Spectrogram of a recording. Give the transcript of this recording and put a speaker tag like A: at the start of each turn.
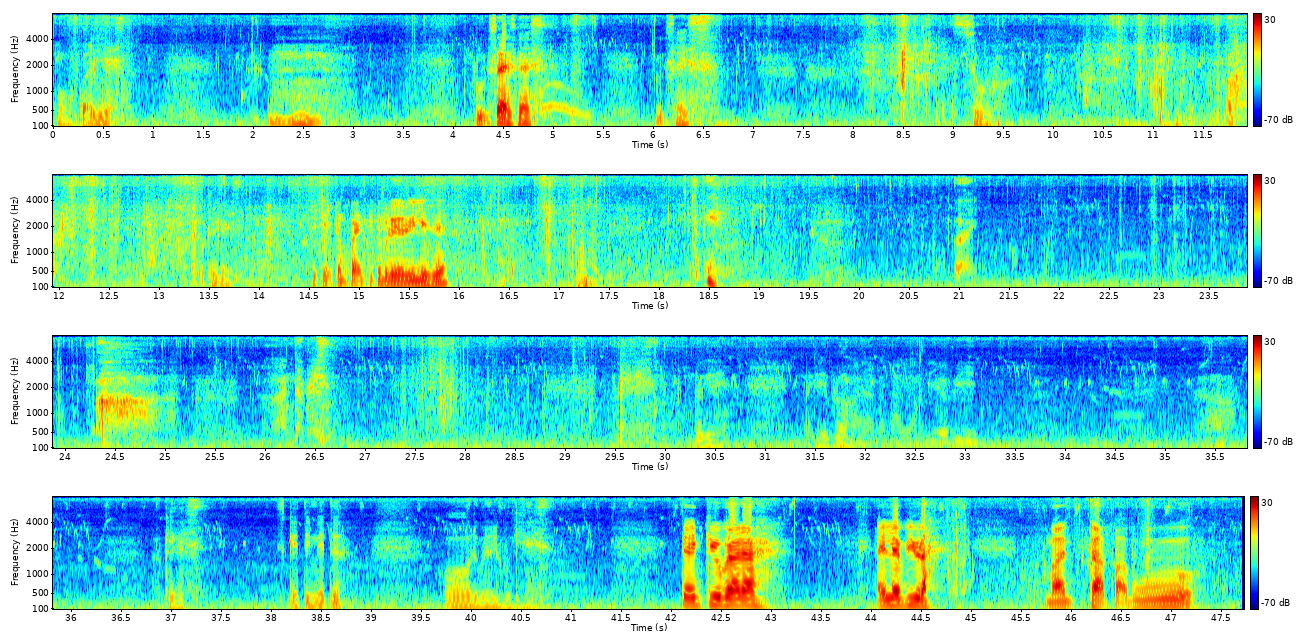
A: Oh, kuat lagi guys. Hmm. Good size guys. Good size. So. Oh. Okay guys. Kita cek tempat kita boleh release dia. Eh. Ah. Mantap guys. Okay Bagi dia. Bagi dia peluang. Ah. Okay guys. Skating better. Oh, dia berlalu pergi guys. Thank you brother. I love you lah. Mantap Pak Bu.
